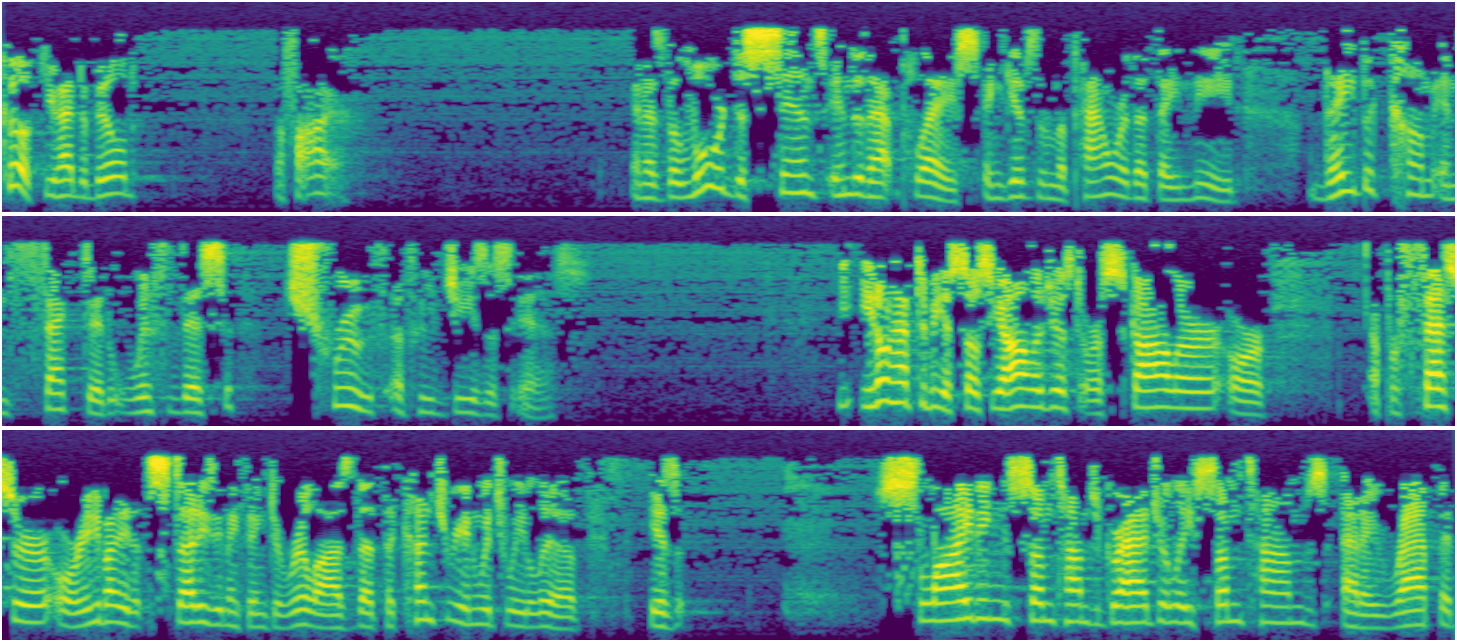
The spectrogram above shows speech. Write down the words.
cook, you had to build a fire. And as the Lord descends into that place and gives them the power that they need, they become infected with this truth of who Jesus is. You don't have to be a sociologist or a scholar or a professor or anybody that studies anything to realize that the country in which we live is sliding, sometimes gradually, sometimes at a rapid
